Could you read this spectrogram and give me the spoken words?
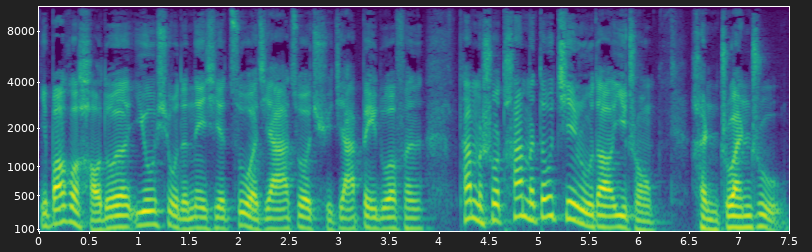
你包括好多优秀的那些作家、作曲家，贝多芬，他们说他们都进入到一种很专注，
